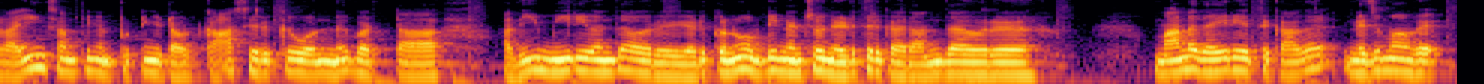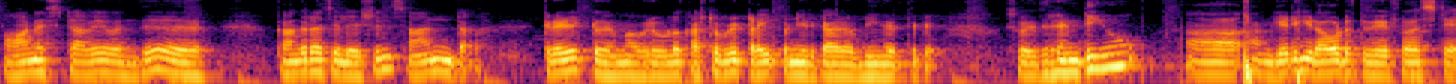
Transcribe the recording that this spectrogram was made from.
trying something and putting it out காசு இருக்குது ஒன்று பட் அதையும் மீறி வந்து அவர் எடுக்கணும் அப்படின்னு நினச்சி ஒன்று எடுத்திருக்காரு. அந்த ஒரு மன தைரியத்துக்காக நிஜமாகவே ஆனஸ்ட்டாகவே வந்து congratulations and credit to him அவர் இவ்வளோ கஷ்டப்பட்டு ட்ரை பண்ணியிருக்காரு அப்படிங்கிறதுக்கு. ஸோ இது ரெண்டையும் I'm getting it out of way first day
